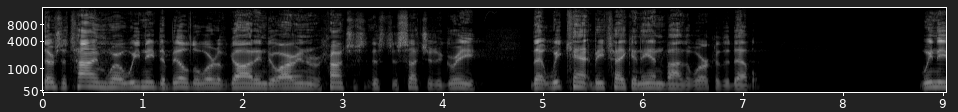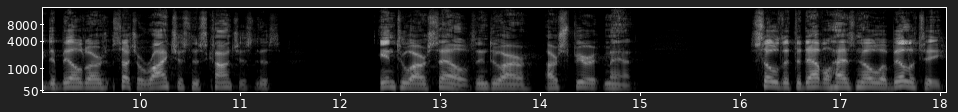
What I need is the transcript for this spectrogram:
There's a time where we need to build the Word of God into our inner consciousness to such a degree that we can't be taken in by the work of the devil. We need to build our, such a righteousness consciousness into ourselves, into our, our spirit man, so that the devil has no ability.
